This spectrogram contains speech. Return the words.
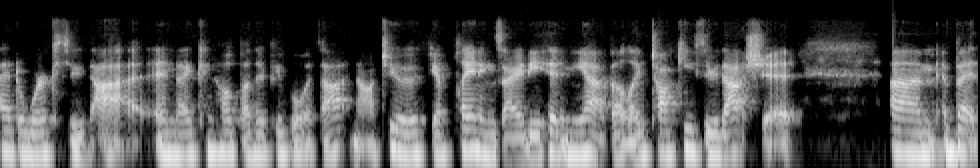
i had to work through that. And i can help other people with that now too. If you have plane anxiety hit me up. I'll like talk you through that shit. Um, but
